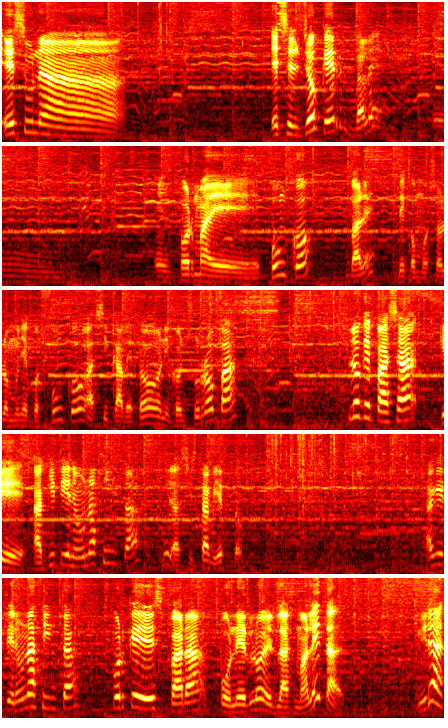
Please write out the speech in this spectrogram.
Es una... Es el Joker, ¿vale? En, en forma de Funko, ¿vale? De como son los muñecos Funko, así cabezón y con su ropa. Lo que pasa que aquí tiene una cinta... Mira, si está abierto. Aquí tiene una cinta porque es para ponerlo en las maletas. Mirad.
